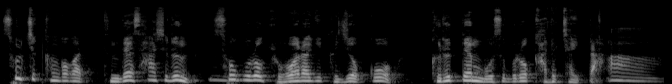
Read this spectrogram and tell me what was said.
솔직한 것 같은데 사실은 음. 속으로 교활하기 그지없고 그릇된 모습으로 가득 차 있다. 아.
